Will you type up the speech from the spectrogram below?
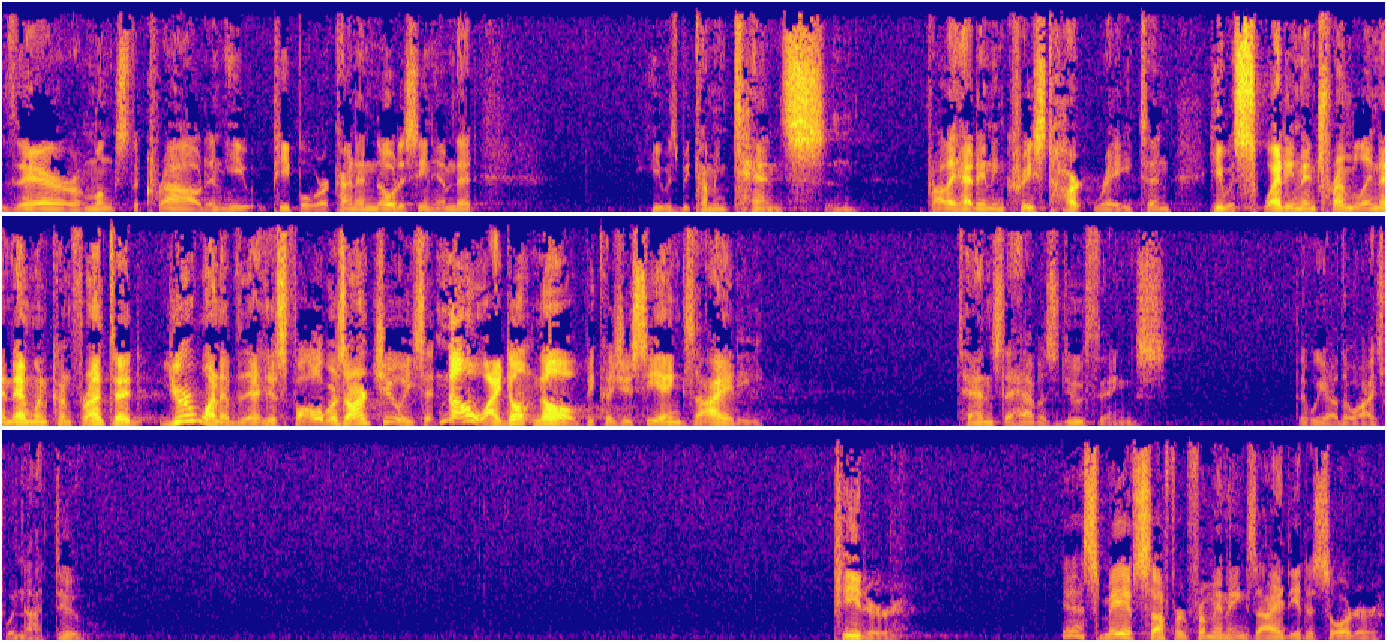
there amongst the crowd and he, people were kind of noticing him that he was becoming tense and probably had an increased heart rate and he was sweating and trembling. And then when confronted, You're one of the, his followers, aren't you? He said, No, I don't know. Because you see, anxiety tends to have us do things that we otherwise would not do. Peter, yes, may have suffered from an anxiety disorder,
